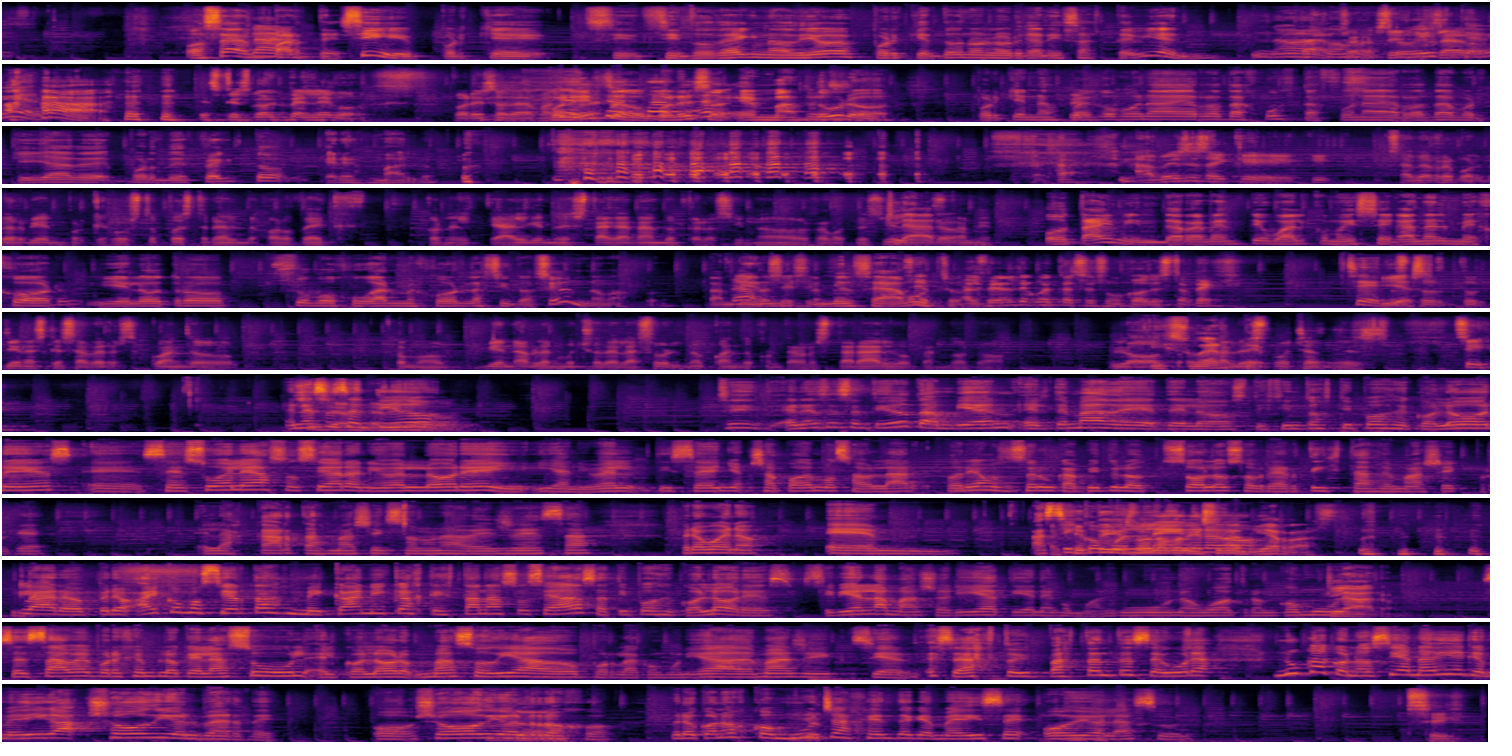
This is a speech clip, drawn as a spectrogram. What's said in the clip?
O sea, en parte sí, porque si, si tu deck no dio es porque tú no lo organizaste bien. No Claro, lo sí, construiste claro. bien. Ajá. Es que es golpe el ego. Por eso da más Por eso, por eso es más duro. Porque no fue como una derrota justa, fue una derrota porque ya de- por defecto eres malo. A veces hay que saber revolver bien, porque justo puedes tener el mejor deck con el que alguien está ganando, pero si no bien, Claro. también. O timing, de repente igual como dice, gana el mejor y el otro supo jugar mejor la situación nomás. pues. También, Claro, sí, sí. también se da Sí, mucho. Al final de cuentas es un juego de estrategia. Sí. Y es- Tú, tienes que saber cuándo, como bien hablan mucho del azul, ¿no? Cuándo contrarrestar algo, cuándo no. Lo Y otro, suerte. tal vez muchas veces. Sí. En sí, ese sentido, tenido- Sí, en ese sentido también el tema de, de los distintos tipos de colores eh, se suele asociar a nivel lore y, y a nivel diseño. Ya podemos hablar, podríamos hacer un capítulo solo sobre artistas de Magic porque las cartas Magic son una belleza. Pero bueno, em, Así Hay gente como que el negro. tierras. Claro, pero hay como ciertas mecánicas que están asociadas a tipos de colores. Si bien la mayoría tiene como alguno u otro en común. claro. Se sabe, por ejemplo, que el azul, el color más odiado por la comunidad de Magic, o sea, estoy bastante segura. Nunca conocí a nadie que me diga yo odio el verde o yo odio el rojo, pero conozco mucha gente que me dice odio el azul. Sí.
